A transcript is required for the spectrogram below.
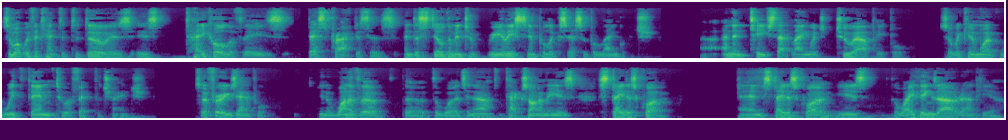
So what we've attempted to do is is take all of these best practices and distill them into really simple, accessible language, uh, and then teach that language to our people so we can work with them to affect the change. So, for example, you know, one of the, the, the words in our taxonomy is status quo. And status quo is the way things are around here.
